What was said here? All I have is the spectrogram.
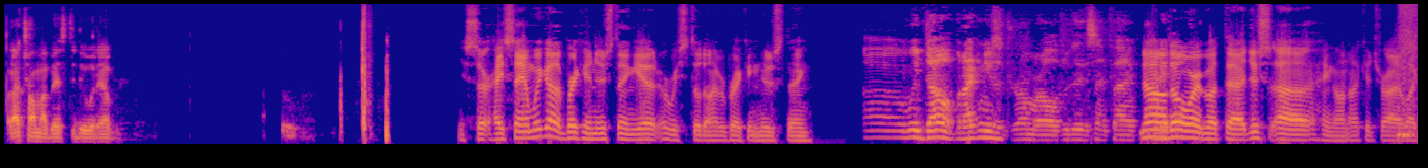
But I try my best to do whatever. Yes, sir. Hey, Sam, we got a breaking news thing yet, or we still don't have a breaking news thing? Uh, we don't, but I can use a drum roll to do the same thing. No, Ready? don't worry about that. Just uh, hang on. I could try. Like,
